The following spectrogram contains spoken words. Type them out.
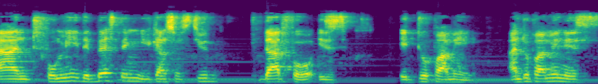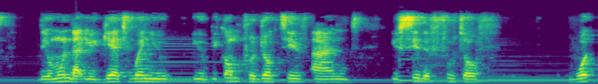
And for me, the best thing you can substitute that for is a dopamine. And dopamine is the hormone that you get when you you become productive and you see the fruit of what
